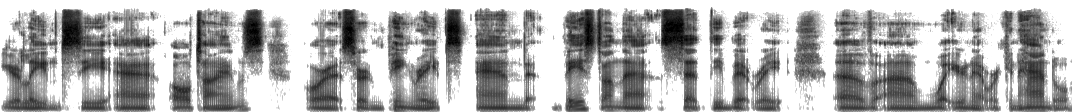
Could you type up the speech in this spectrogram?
your latency at all times or at certain ping rates, and based on that, set the bitrate of um, what your network can handle.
